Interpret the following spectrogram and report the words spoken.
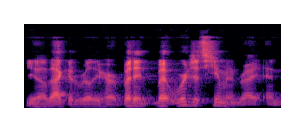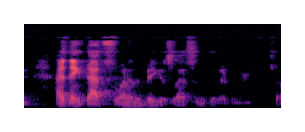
you know that could really hurt. But it, but we're just human right? And i think that's one of the biggest lessons that i've learned so.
